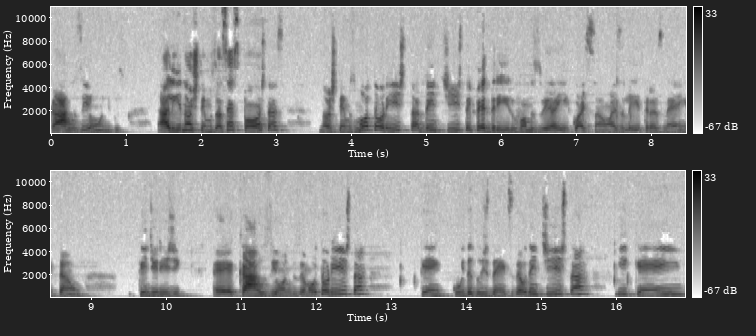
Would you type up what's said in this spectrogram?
Carros e ônibus. Ali nós temos as respostas. Nós temos motorista, dentista e pedreiro. Vamos ver aí quais são as letras, né? Então, quem dirige é, carros e ônibus é motorista, quem cuida dos dentes é o dentista e quem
